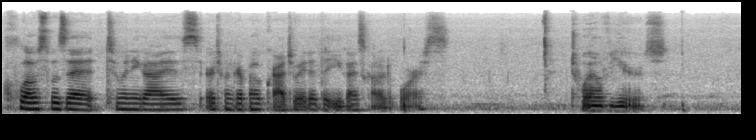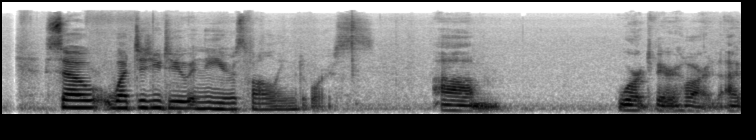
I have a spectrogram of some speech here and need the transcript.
close was it to when you guys, or to when Grandpa Hope graduated, that you guys got a divorce? Twelve years. So, what did you do in the years following the divorce? Um, worked very hard. I,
